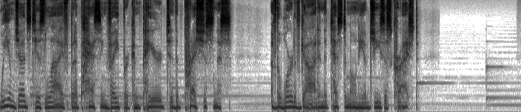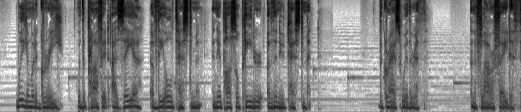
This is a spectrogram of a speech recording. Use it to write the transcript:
William judged his life but a passing vapor compared to the preciousness of the Word of God and the testimony of Jesus Christ. William would agree with the prophet Isaiah of the Old Testament and the apostle Peter of the New Testament. The grass withereth and the flower fadeth,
